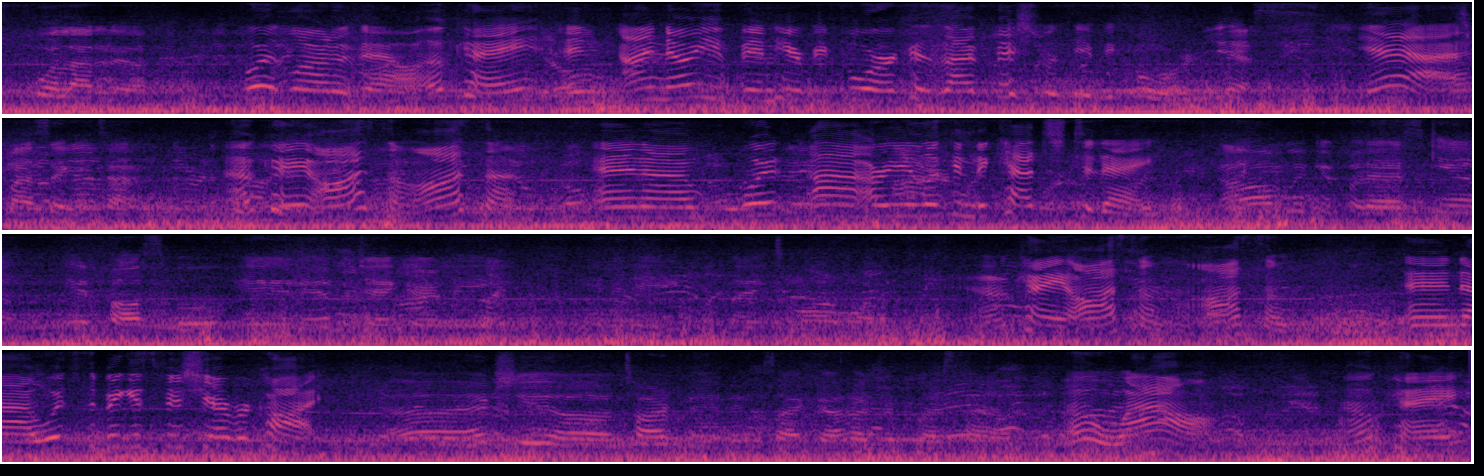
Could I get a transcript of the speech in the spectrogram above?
Thomas? Fort Lauderdale. Fort Lauderdale. Okay. And I know you've been here before because I've fished with you before. Yes, Yeah. it's my second time. Okay, awesome, awesome. And uh, what uh, are you looking to catch today? I'm looking for that scamp, if possible, and amberjack early in the day, like tomorrow morning. Okay, awesome, awesome. And uh, what's the biggest fish you ever caught? Uh, actually, uh, tarpon. It was like a hundred plus pounds. Oh, wow. Okay.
